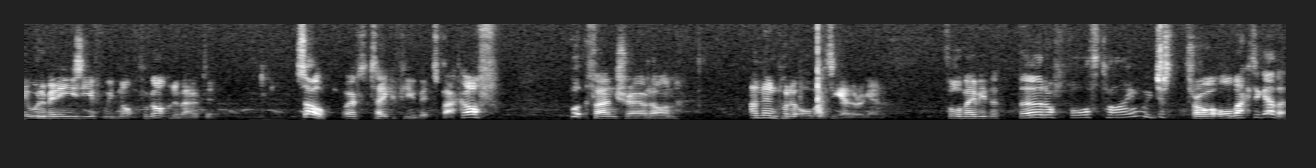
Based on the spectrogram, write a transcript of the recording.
it would have been easy if we'd not forgotten about it. So, we have to take a few bits back off, put the fan shroud on, and then put it all back together again. For maybe the third or fourth time, we just throw it all back together.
